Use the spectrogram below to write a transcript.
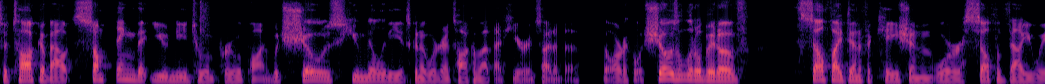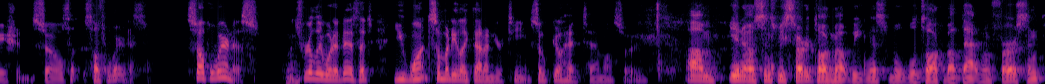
to talk about something that you need to improve upon, which shows humility. It's gonna we're gonna talk about that here inside of the the article. It shows a little bit of self identification or self evaluation. So self awareness. Self awareness. That's really what it is. That's you want somebody like that on your team. So go ahead, Tim. I'll. Um, you know, since we started talking about weakness, we'll, we'll talk about that one first. And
